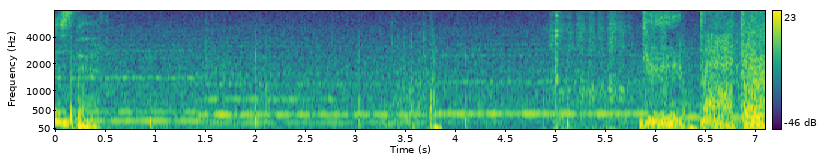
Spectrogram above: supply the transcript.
is that? The battle.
